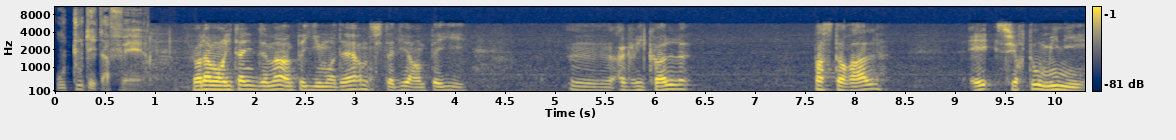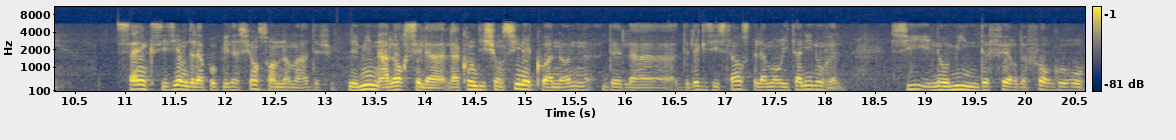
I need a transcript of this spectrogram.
où tout est à faire. Sur la Mauritanie demain, un pays moderne, c'est-à-dire un pays euh, agricole, pastoral et surtout minier. 5 sixièmes de la population sont nomades. Les mines, alors, c'est la, condition sine qua non de l'existence de, la Mauritanie nouvelle. Si nos mines de fer de Fort Gouro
